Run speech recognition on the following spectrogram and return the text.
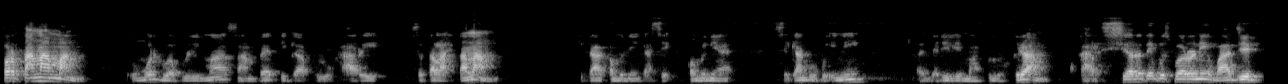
per tanaman umur 25 sampai 30 hari setelah tanam. Kita komunikasi kombinasikan pupuk ini eh, jadi 50 gram. Kalsium tepus boroni wajib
